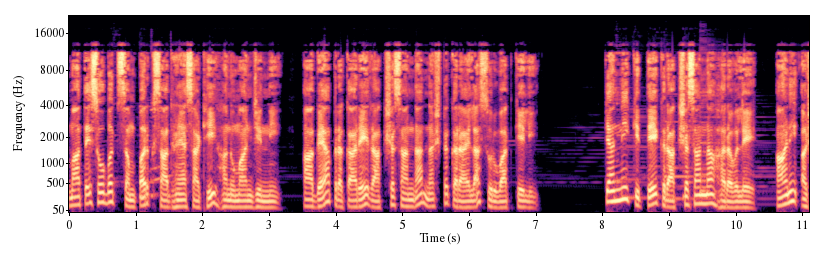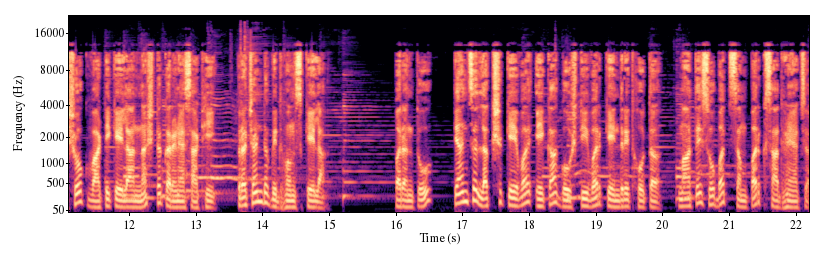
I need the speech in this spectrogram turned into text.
मातेसोबत संपर्क साधण्यासाठी हनुमानजींनी आगळ्या प्रकारे राक्षसांना नष्ट करायला सुरुवात केली. त्यांनी कित्येक राक्षसांना हरवले आणि अशोक वाटिकेला नष्ट करण्यासाठी प्रचंड विध्वंस केला. परंतु त्यांचं लक्ष केवळ एका गोष्टीवर केंद्रित होतं मातेसोबत संपर्क साधण्याचं.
